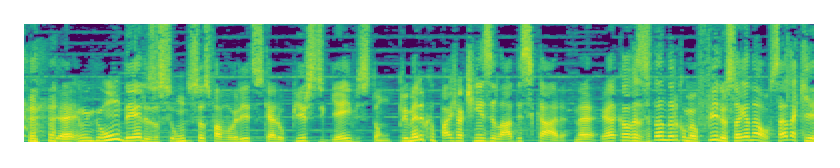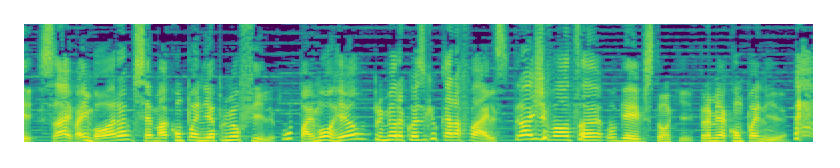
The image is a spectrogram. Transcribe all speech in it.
é, um deles, um dos seus favoritos, que era o Pierce de Gaveston, primeiro que o pai já tinha exilado esse cara, né? Era aquela coisa, você tá andando com meu filho? Você não, sai daqui, sai, vai embora, você é má companhia pro meu filho. O pai morreu, primeira coisa que o cara faz, traz de volta o Gaveston aqui, pra minha companhia.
